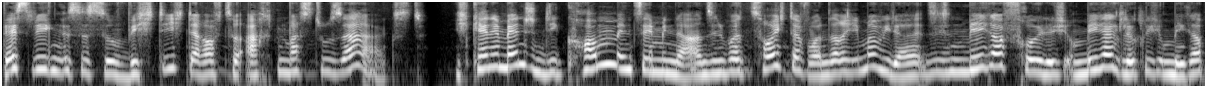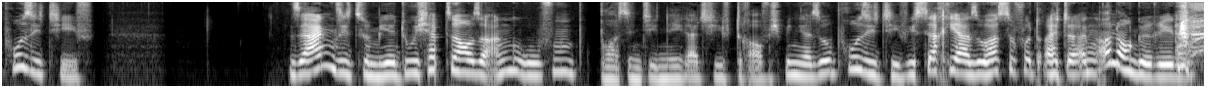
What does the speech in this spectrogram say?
Deswegen ist es so wichtig, darauf zu achten, was du sagst. Ich kenne Menschen, die kommen ins Seminar und sind überzeugt davon, sage ich immer wieder. Sie sind mega fröhlich und mega glücklich und mega positiv. Sagen sie zu mir, du, ich habe zu Hause angerufen, boah, sind die negativ drauf. Ich bin ja so positiv. Ich sage, ja, so hast du vor drei Tagen auch noch geredet.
